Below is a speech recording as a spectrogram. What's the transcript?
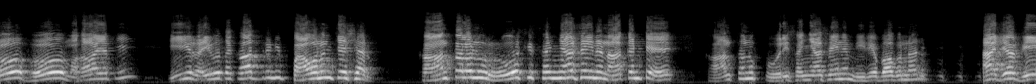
ఓ భో మహాయతి ఈ రైవత కాద్రిని పావనం చేశారు. కాంతలను రోసి సన్యాసైన నాకంటే కాంతను కోరి సన్యాసైన మీరే బాగున్నారు. అజభి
